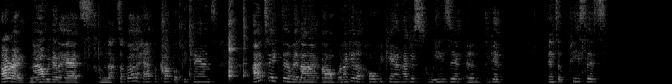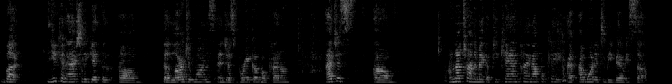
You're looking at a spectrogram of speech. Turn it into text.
All right, now we're gonna add some nuts. About a half a cup of pecans. I take them and I, uh, when I get a whole pecan, I just squeeze it and to get into pieces. But you can actually get the um, the larger ones and just break them or cut them. I just, um, I'm not trying to make a pecan pineapple cake. I, I want it to be very subtle.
